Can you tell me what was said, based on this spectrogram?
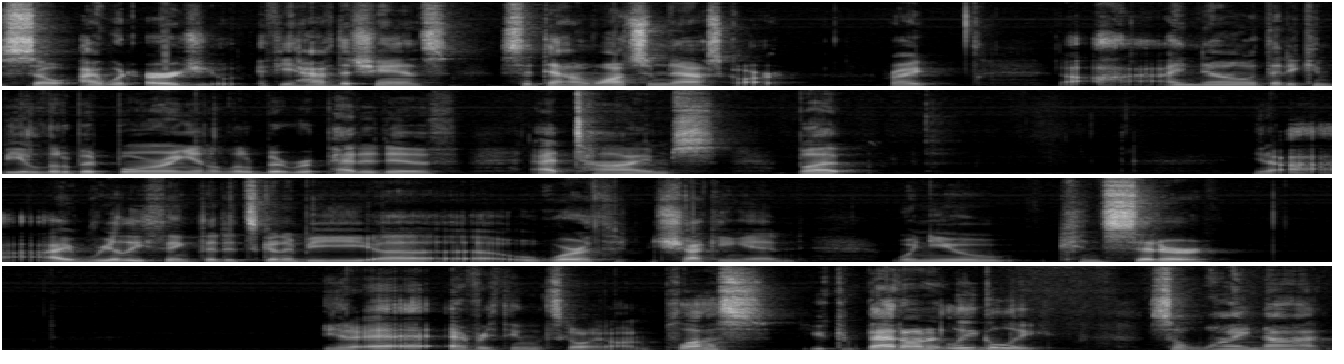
So I would urge you, if you have the chance, sit down, watch some NASCAR, right? I know that it can be a little bit boring and a little bit repetitive at times, but you know, I really think that it's going to be uh, worth checking in when you consider you know everything that's going on. Plus, you can bet on it legally, so why not?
